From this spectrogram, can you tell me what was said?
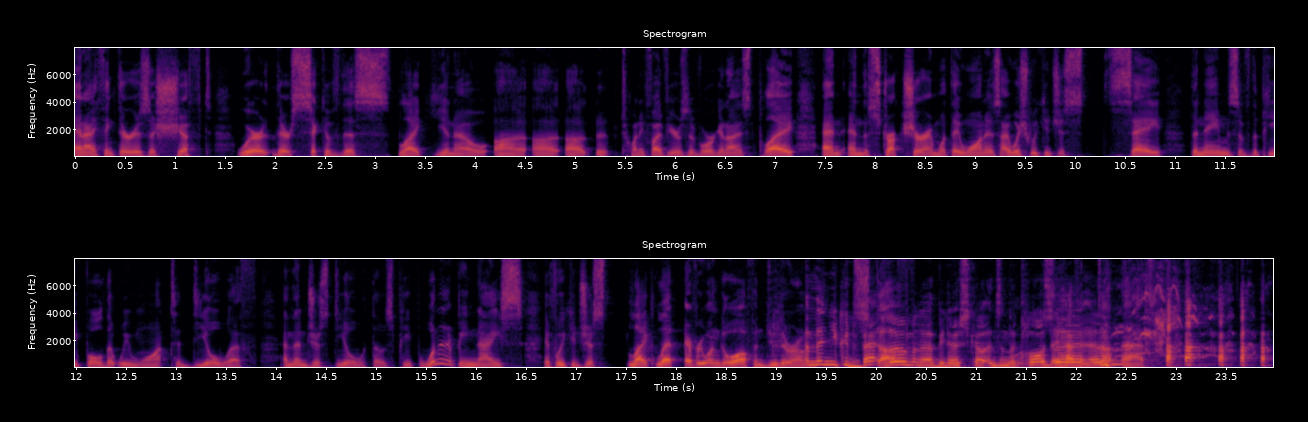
And I think there is a shift where they're sick of this, like, you know, uh, uh, uh, 25 years of organized play and, and the structure. And what they want is, I wish we could just say the names of the people that we want to deal with and then just deal with those people. Wouldn't it be nice if we could just like let everyone go off and do their own And then you could vet stuff? them and there'd be no skeletons in the closet. But they haven't and- done that.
